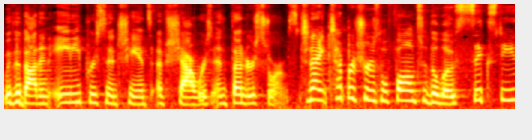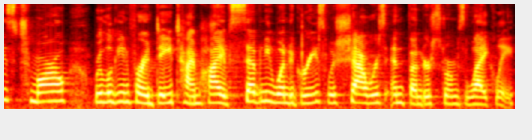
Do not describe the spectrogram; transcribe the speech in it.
with about an 80% chance of showers and thunderstorms. Tonight, temperatures will fall into the low 60s. Tomorrow, we're looking for a daytime high of 71 degrees with showers and thunderstorms likely.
